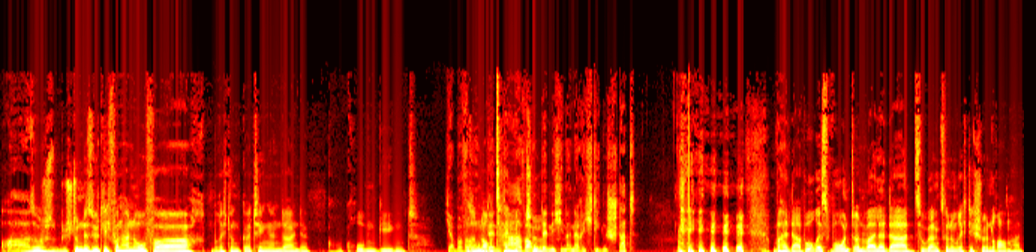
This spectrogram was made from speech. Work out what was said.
oh, so eine Stunde südlich von Hannover, Richtung Göttingen, da in der groben Gegend. Ja, aber also warum also denn da? Warum denn nicht in einer richtigen Stadt? weil da Boris wohnt und weil er da Zugang zu einem richtig schönen Raum hat.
